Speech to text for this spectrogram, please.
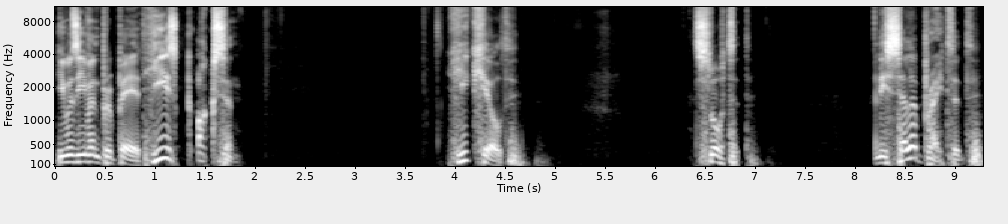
he was even prepared. His oxen, he killed, slaughtered, and he celebrated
